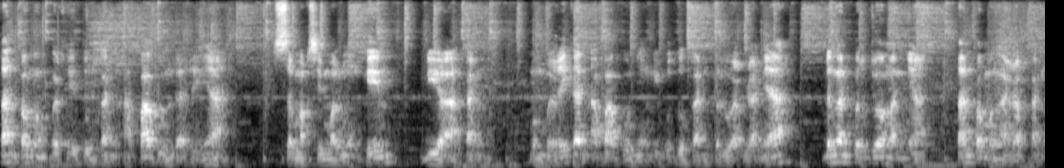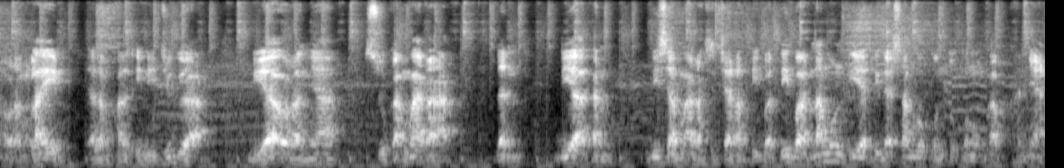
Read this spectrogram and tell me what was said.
tanpa memperhitungkan apa pun darinya semaksimal mungkin dia akan memberikan apa pun yang dibutuhkan keluarganya dengan perjuangannya tanpa mengharapkan orang lain. Dalam hal ini juga dia orangnya suka marah dan dia akan bisa marah secara tiba-tiba namun ia tidak sanggup untuk mengungkapkannya.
